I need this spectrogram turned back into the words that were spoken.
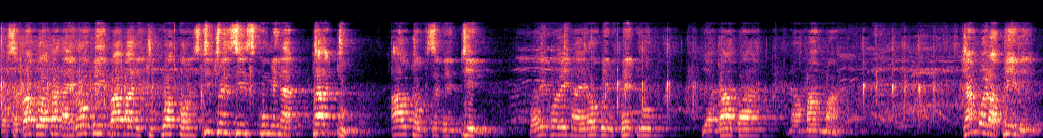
kwa sababu hapa Nairobi baba alichukua constituencies kumi na tatu out of 17. Kwa hivyo hii Nairobi ni bedroom ya baba na mama. Jambo la pili,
